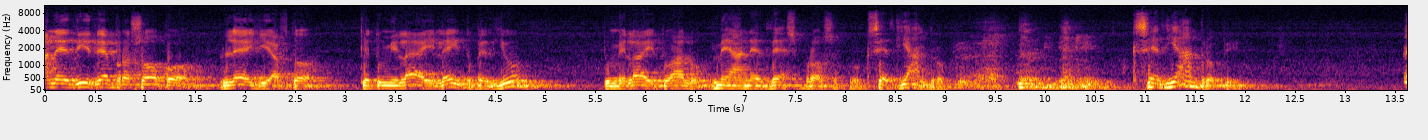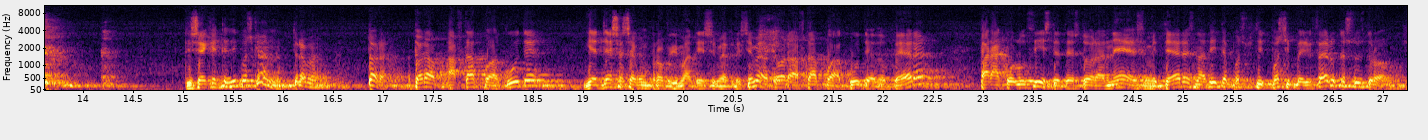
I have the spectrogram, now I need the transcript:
αν δει δε προσώπο λέγει αυτό και του μιλάει λέει του παιδιού του μιλάει του άλλου με ανεδές πρόσωπο ξεδιάντροποι ξεδιάντροποι τις έχετε δει πως κάνουν. Τώρα, τώρα, τώρα αυτά που ακούτε γιατί δεν σας έχουν προβληματίσει μέχρι σήμερα τώρα αυτά που ακούτε εδώ πέρα παρακολουθήστε τες τώρα νέες μητέρες να δείτε πως, πως συμπεριφέρονται στους δρόμους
